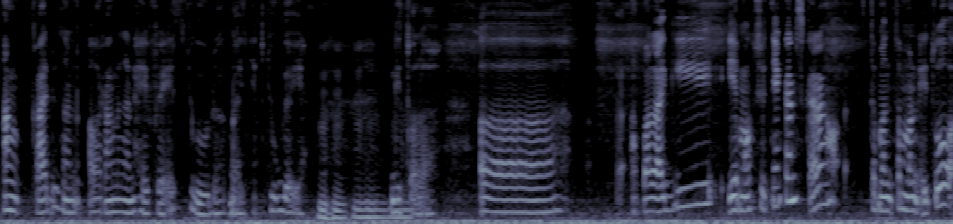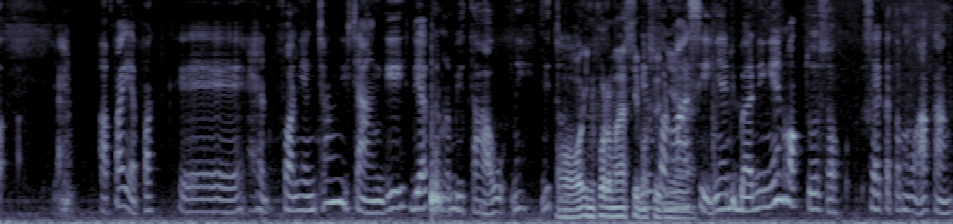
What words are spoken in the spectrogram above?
angka dengan orang dengan HIV AIDS juga udah banyak juga ya Mhm, mhm, gitu loh eh apalagi ya maksudnya kan sekarang teman-teman itu apa ya pakai handphone yang canggih-canggih dia akan lebih tahu nih gitu Oh, informasi maksudnya. informasinya dibandingin waktu sok saya ketemu akang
